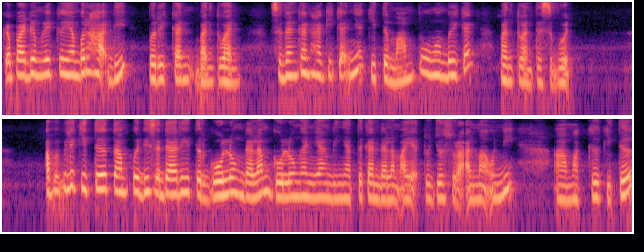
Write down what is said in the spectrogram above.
kepada mereka yang berhak diberikan bantuan. Sedangkan hakikatnya kita mampu memberikan bantuan tersebut. Apabila kita tanpa disedari tergolong dalam golongan yang dinyatakan dalam ayat 7 surah Al-Ma'un ini ah, maka kita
